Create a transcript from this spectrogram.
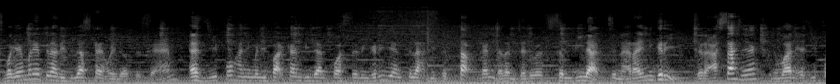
Sebagaimana telah dijelaskan oleh Dr. Sam, SG4 hanya melibatkan bidang kuasa negeri yang telah ditetapkan dalam jadual 9 senarai negeri. Secara asasnya, penubuhan SG4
